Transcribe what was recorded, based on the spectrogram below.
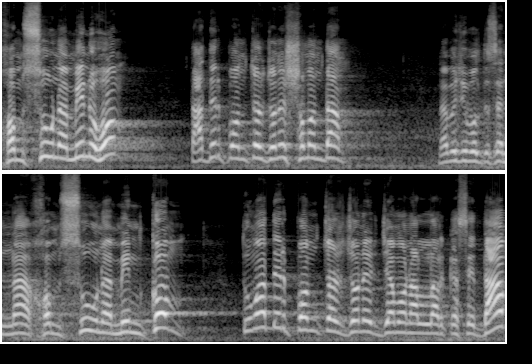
খমসুন মিন হোম তাদের পঞ্চাশ জনের সমান দাম। নবীজি বলতেছেন, না, খমসুন মিন কম তোমাদের পঞ্চাশ জনের যেমন আল্লাহর কাছে দাম,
